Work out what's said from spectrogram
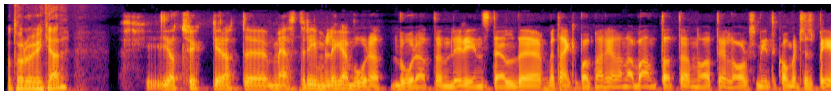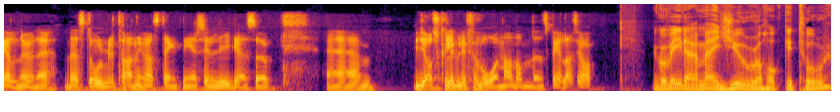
Vad tror du Rickard? Jag tycker att det mest rimliga vore att, vore att den blir inställd eh, med tanke på att man redan har bantat den och att det är lag som inte kommer till spel nu när, när Storbritannien har stängt ner sin liga. Så, ehm, jag skulle bli förvånad om den spelas, ja. Vi går vidare med Euro Hockey Tour.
